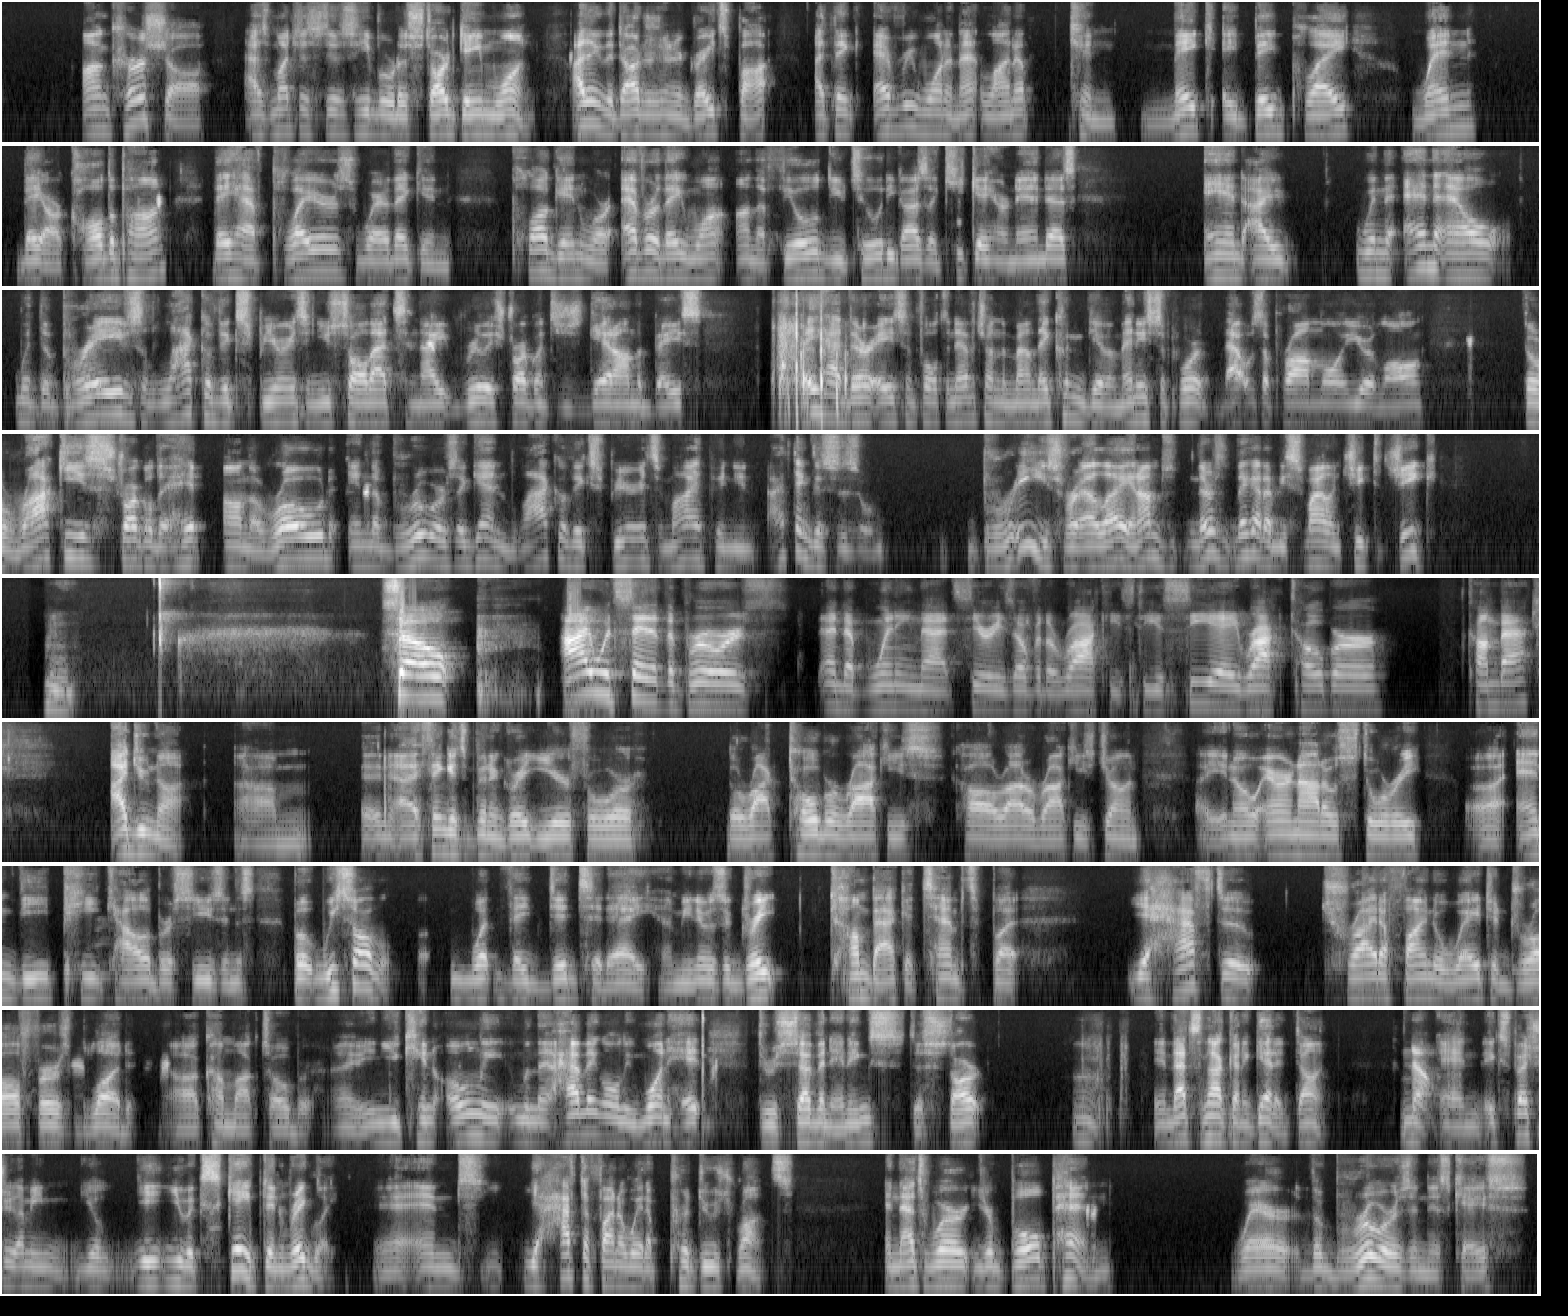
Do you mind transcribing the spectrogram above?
on Kershaw as much as if he were to start game one. I think the Dodgers are in a great spot. I think everyone in that lineup can make a big play when they are called upon. They have players where they can plug in wherever they want on the field, utility guys like Kike Hernandez. And I, when the NL, with the Braves' lack of experience, and you saw that tonight, really struggling to just get on the base. They had their ace and Fulton Foltynewicz on the mound. They couldn't give him any support. That was a problem all year long. The Rockies struggled to hit on the road, and the Brewers, again, lack of experience, in my opinion. I think this is a breeze for LA, and I'm there's they got to be smiling cheek to cheek. So, I would say that the Brewers end up winning that series over the Rockies. Do you see a Rocktober comeback? I do not, um, and I think it's been a great year for the Rocktober Rockies, Colorado Rockies. John, uh, you know Arenado's story, uh, MVP caliber seasons, but we saw what they did today. I mean, it was a great comeback attempt, but you have to try to find a way to draw first blood uh, come October. I mean, you can only when they're having only one hit through seven innings to start, and that's not going to get it done. No. And especially, I mean, you you, you escaped in Wrigley, and you have to find a way to produce runs, and that's where your bullpen, where the Brewers in this case,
